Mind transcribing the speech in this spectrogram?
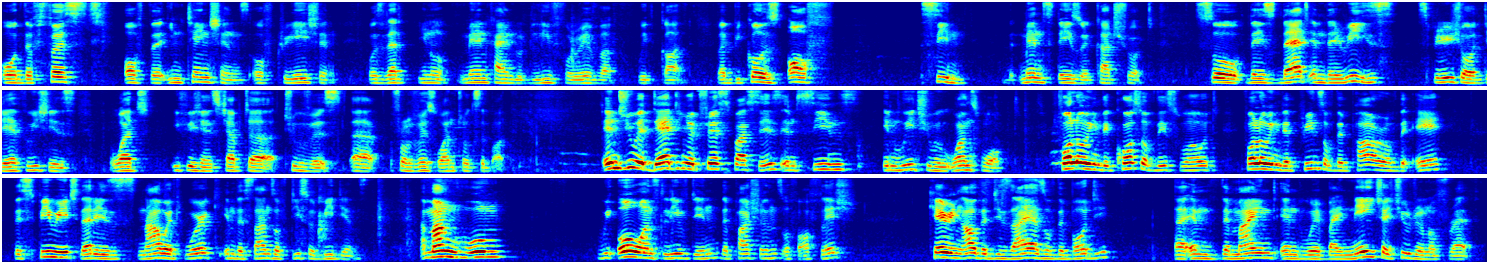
or the first of the intentions of creation was that you know mankind would live forever with God. But because of sin men's days were cut short. So there's that and there is spiritual death which is what Ephesians chapter 2 verse uh, from verse 1 talks about. And you were dead in your trespasses and sins in which you once walked, following the course of this world, following the prince of the power of the air, the spirit that is now at work in the sons of disobedience, among whom we all once lived in the passions of our flesh, carrying out the desires of the body uh, and the mind, and were by nature children of wrath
